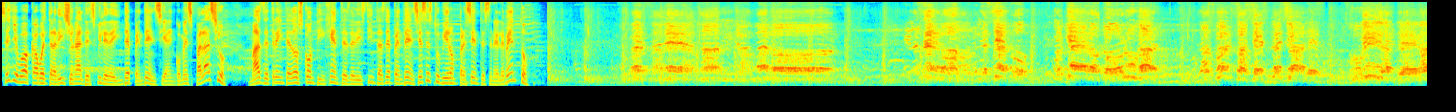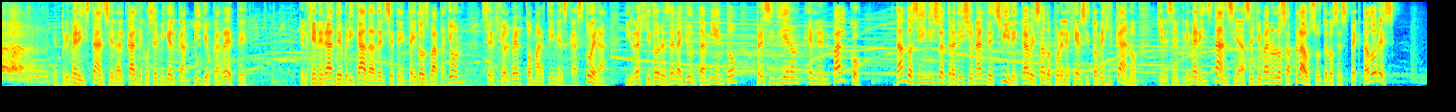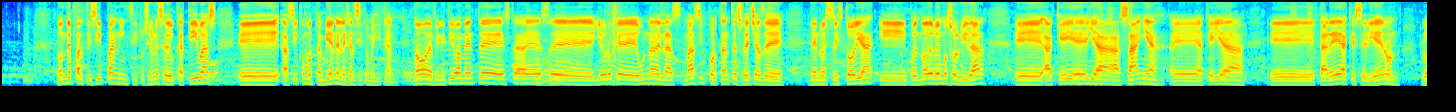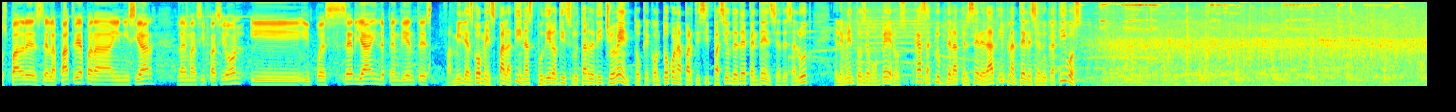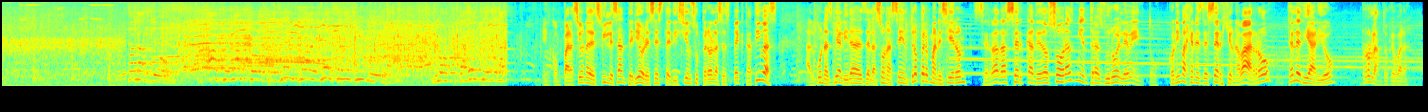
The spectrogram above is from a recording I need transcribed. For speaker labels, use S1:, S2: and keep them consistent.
S1: se llevó a cabo el tradicional desfile de independencia en Gómez Palacio. Más de 32 contingentes de distintas dependencias estuvieron presentes en el evento. En primera instancia, el alcalde José Miguel Campillo Carrete, el general de brigada del 72 Batallón, Sergio Alberto Martínez Castuera, y regidores del ayuntamiento presidieron en el palco, dando así inicio al tradicional desfile encabezado por el ejército mexicano, quienes en primera instancia se llevaron los aplausos de los espectadores
S2: donde participan instituciones educativas, eh, así como también el ejército mexicano. No, definitivamente esta es eh, yo creo que una de las más importantes fechas de, nuestra historia y pues no debemos olvidar eh, aquella hazaña, aquella tarea que se dieron los padres de la patria para iniciar la emancipación y, pues ser ya independientes.
S1: Familias Gómez Palatinas pudieron disfrutar de dicho evento que contó con la participación de dependencias de salud, elementos de bomberos, Casa Club de la Tercera Edad y planteles educativos. En comparación a desfiles anteriores, esta edición superó las expectativas. Algunas vialidades de la zona centro permanecieron cerradas cerca de dos horas mientras duró el evento. Con imágenes de Sergio Navarro, Telediario, Rolando Guevara.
